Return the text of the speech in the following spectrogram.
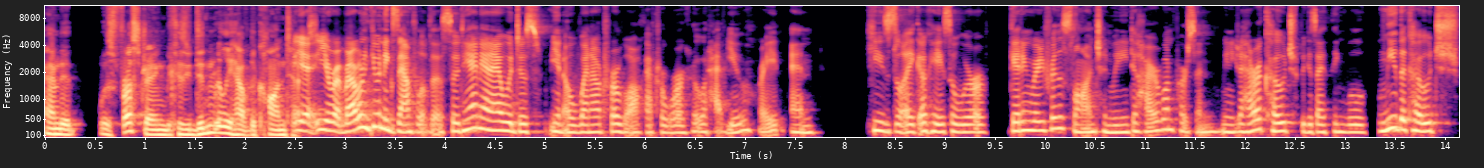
And it was frustrating because you didn't really have the context. Yeah, you're right. But I want to give an example of this. So Danny and I would just, you know, went out for a walk after work or what have you, right? And he's like, okay, so we're getting ready for this launch and we need to hire one person. We need to hire a coach because I think we'll need the coach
